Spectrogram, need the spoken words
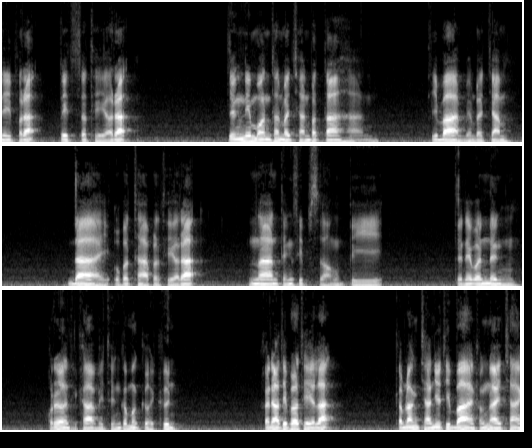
ในพระติดสเถระ จึงนิมนต์ท่านมาฉันพัตตาหาร ที่บ้านเป็นประจำ ได้อุปถาพระเถระนานถึงสิบสองปี แต่ในวันหนึ่ง เรื่องที่คาดไม่ถึงก็มาเกิดขึ้น ขณะที่พระเถระกำลังฉันอยู่ที่บ้านของนายช่าง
